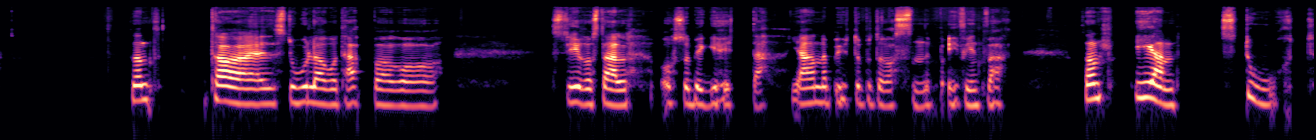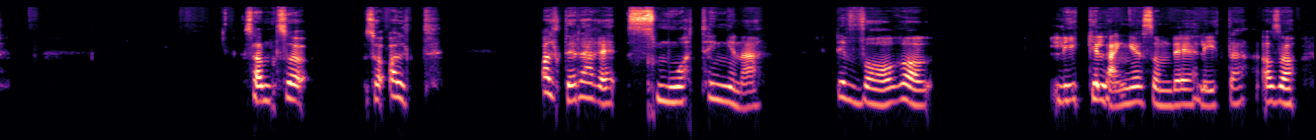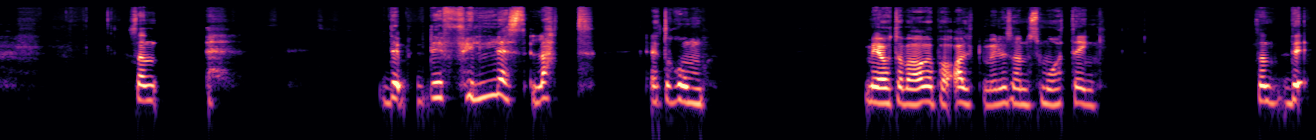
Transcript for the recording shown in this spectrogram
Sant? Ta eh, stoler og tepper og styr og stell, og så bygge hytte. Gjerne ute på terrassen i fint vær. Sånn. Igjen stort. Sant, så, så alt Alt det er småtingene, det varer like lenge som det er lite. Altså Sånn det, det fylles lett et rom med å ta vare på alt mulig sånn småting. Sånn, det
